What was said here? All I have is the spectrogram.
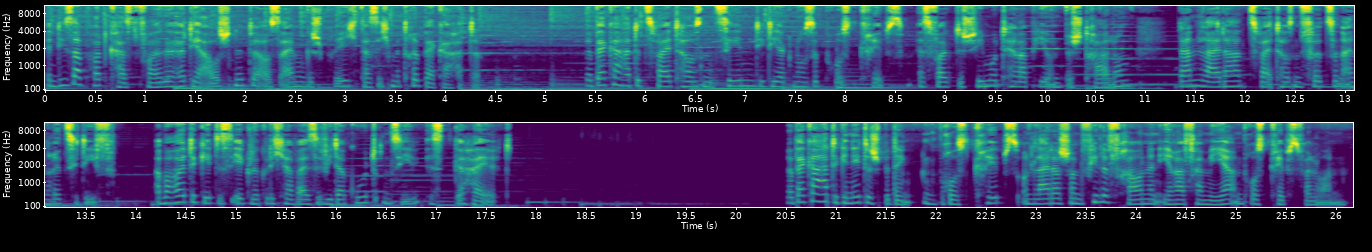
In dieser Podcast-Folge hört ihr Ausschnitte aus einem Gespräch, das ich mit Rebecca hatte. Rebecca hatte 2010 die Diagnose Brustkrebs. Es folgte Chemotherapie und Bestrahlung, dann leider 2014 ein Rezidiv. Aber heute geht es ihr glücklicherweise wieder gut und sie ist geheilt. Rebecca hatte genetisch bedingten Brustkrebs und leider schon viele Frauen in ihrer Familie an Brustkrebs verloren.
